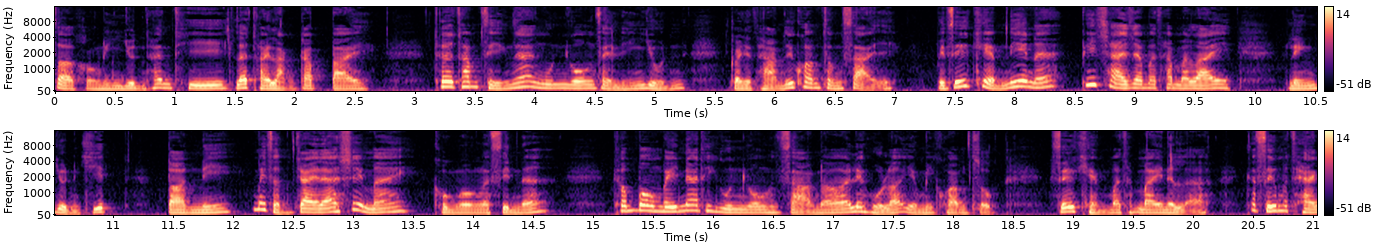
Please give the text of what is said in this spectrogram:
ศอกของลิงหยุนทันที และถอยหลังกลับไป เธอทำเสียงหน้างุนงงใส่ลิงหยุนก่อนจะถามด้วยความสงสัย ไปซื้อเข็มเนี่ยนะ พี่ชายจะมาทำอะไรลิงหยุนคิด ตอนนี้ไม่สนใจแล้วใช่ไหม คงงงละสินนะ เขามองใบหน้าที่งุนงงของสาวน้อยและหัวเราะอย่างมีความสุข ซื้อเข็มมาทำไมน่ะเหรอ ก็ซื้อมาแทง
